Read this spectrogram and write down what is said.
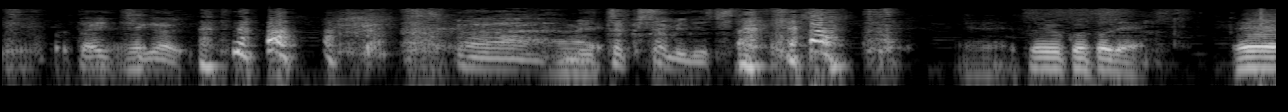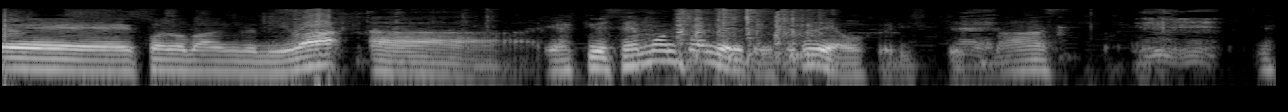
絶対違う。ああ、めっちゃくしゃみでした。えーということで、えー、この番組は、あー野球専門チャンネルということでお送りしています。ええ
